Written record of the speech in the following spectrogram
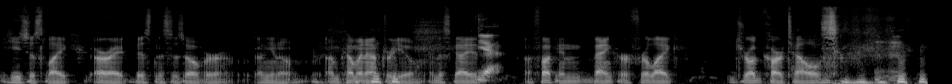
he's just like all right business is over you know i'm coming after you and this guy is Yeah. a fucking banker for like drug cartels Mhm.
